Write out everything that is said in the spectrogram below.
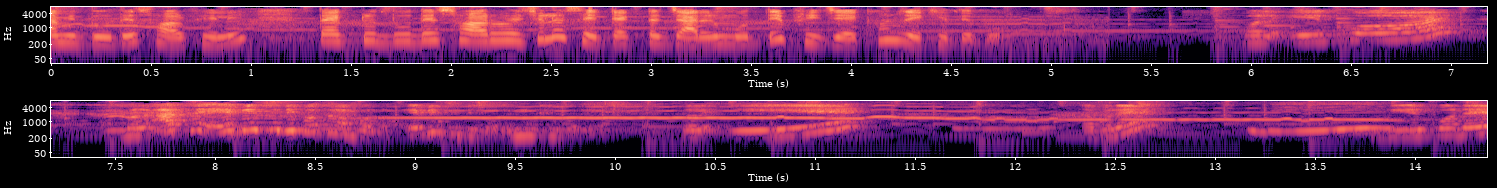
আমি দুধে সর ফেলি। তো একটু দুধে সর হয়েছিল সেটা একটা জারের মধ্যে ফ্রিজে এখন রেখে দেবো। বলে এ আচ্ছা এবিসিডি প্রথমে বলো এবিসিডি বলো, মুখে বলো। বলে এ, তারপরে বিয়ের পরে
